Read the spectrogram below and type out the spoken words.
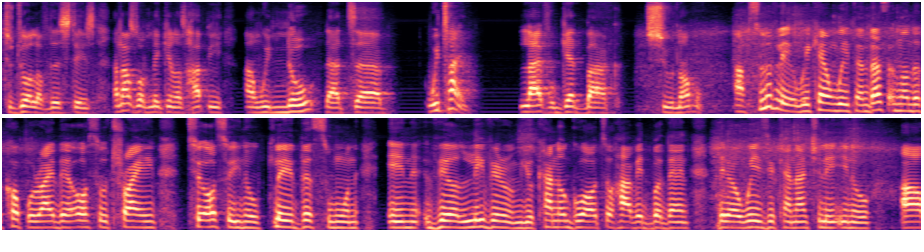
to do all of these things. And that's what's making us happy. And we know that uh, with time, life will get back to normal. Absolutely, we can't wait, and that's another couple right there also trying to also you know play this one in their living room. You cannot go out to have it, but then there are ways you can actually you know. Uh,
